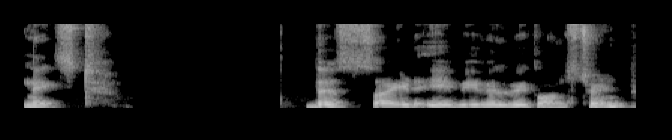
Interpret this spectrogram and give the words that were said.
next this side AB will be constant.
